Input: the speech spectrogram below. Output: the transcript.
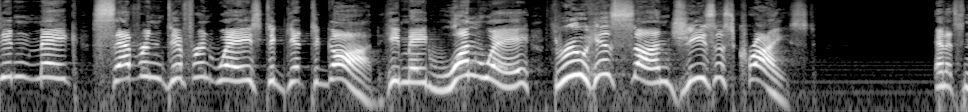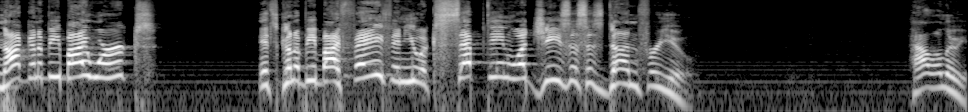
didn't make seven different ways to get to God. He made one way through His Son, Jesus Christ. And it's not going to be by works, it's going to be by faith and you accepting what Jesus has done for you. Hallelujah.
